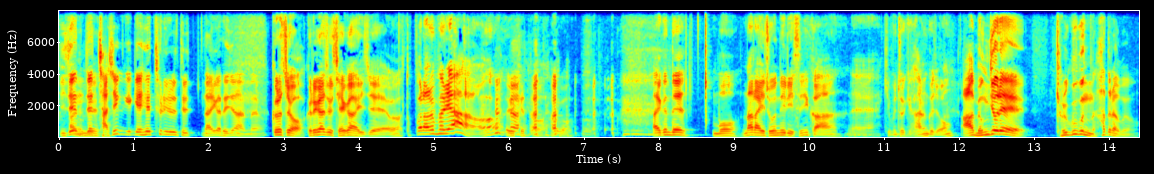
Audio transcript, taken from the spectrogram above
이제 아, 이제 자식에게 해투리를 들 나이가 되지 않았나요? 그렇죠. 그래가지고 제가 이제 어, 똑바로 하는 말이야 어? 이렇게 또 하고. 어. 아니 근데 뭐 나라에 좋은 일이 있으니까 네, 기분 좋게 가는 거죠. 아 명절에 결국은 하더라고요.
